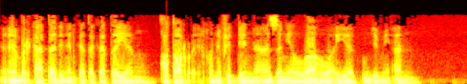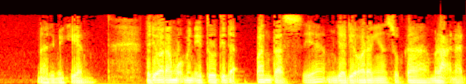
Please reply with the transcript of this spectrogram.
berkata dengan kata-kata yang kotor. Khonifuddin azani Allah wa iyyakum jami'an. Nah demikian. Jadi orang mukmin itu tidak pantas ya menjadi orang yang suka melaknat.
